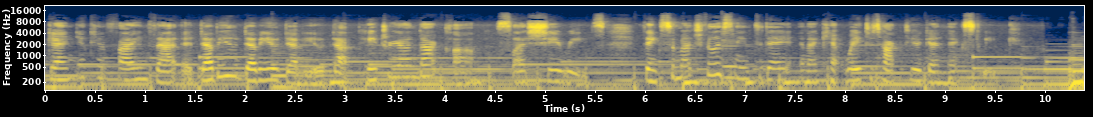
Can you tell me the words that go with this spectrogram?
Again, you can find that at www.patreon.com slash she reads. Thanks so much for listening today, and I can't wait to talk to you again next week.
